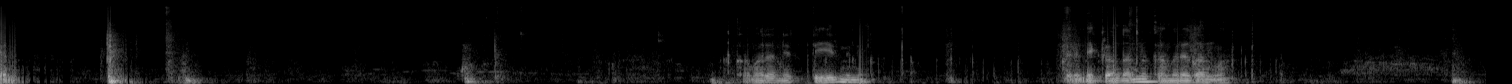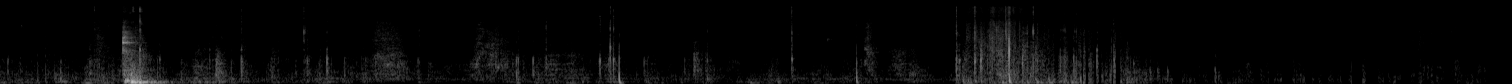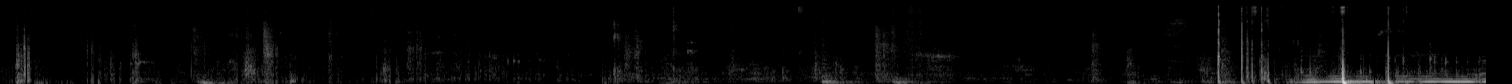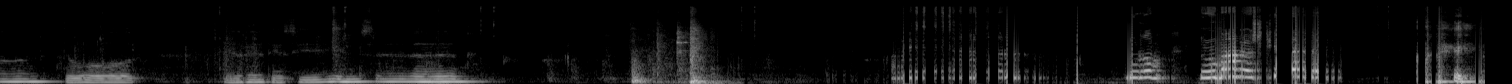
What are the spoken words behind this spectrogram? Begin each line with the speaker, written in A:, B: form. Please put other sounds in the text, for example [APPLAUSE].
A: Gelme. Kamera net değil mi? Benim ekrandan mı kameradan mı? Arıyor. Neredesin sen?
B: Nurum, Nurum abi hoş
